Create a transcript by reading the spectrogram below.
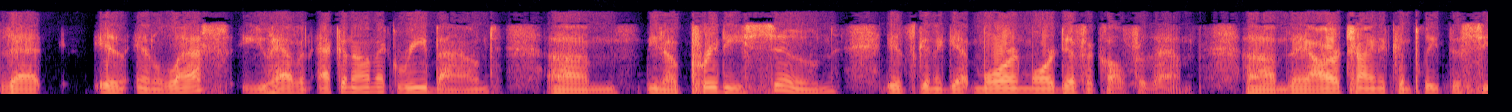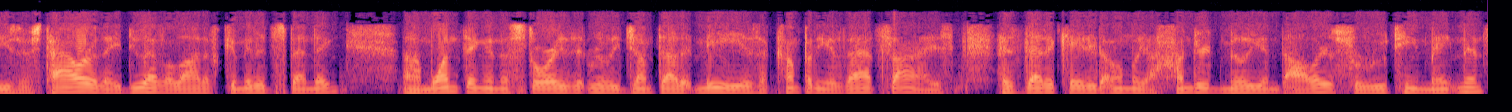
that unless you have an economic rebound, um, you know, pretty soon, it's going to get more and more difficult for them. Um, they are trying to complete the Caesars Tower. They do have a lot of committed spending. Um, one thing in the story that really jumped out at me is a company of that size has dedicated only a hundred million dollars for routine maintenance.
